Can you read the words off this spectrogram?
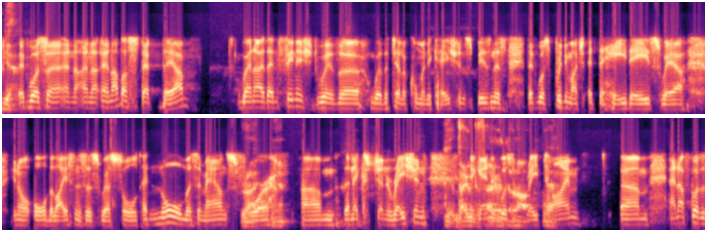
yeah. it was uh, an, an, another step there when I then finished with uh, with the telecommunications business, that was pretty much at the heydays where you know all the licenses were sold enormous amounts for right, yeah. um, the next generation. Yeah, Again, it was a, great yeah. time. Um, and I've got to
